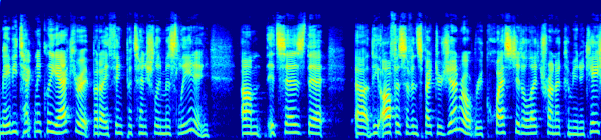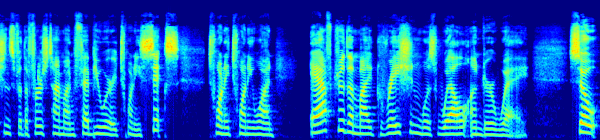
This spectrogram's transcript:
maybe technically accurate, but I think potentially misleading. Um, it says that uh, the Office of Inspector General requested electronic communications for the first time on February 26, 2021, after the migration was well underway. So,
